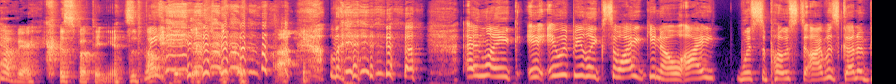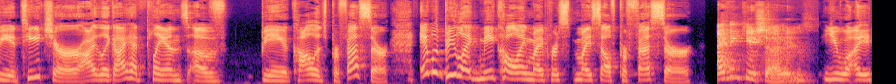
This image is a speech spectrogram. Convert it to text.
have very crisp opinions about and like it, it would be like so i you know i was supposed to i was gonna be a teacher. I like i had plans of being a college professor. It would be like me calling my myself professor. I think you should. You I,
